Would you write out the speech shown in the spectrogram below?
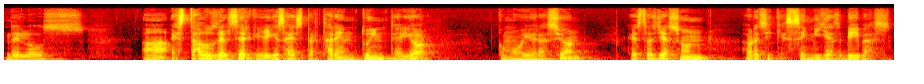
de los ah, estados del ser que llegues a despertar en tu interior como vibración, estas ya son ahora sí que semillas vivas.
